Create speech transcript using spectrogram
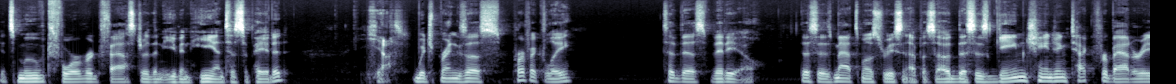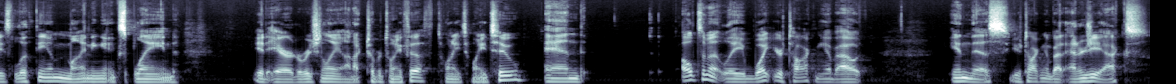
it's moved forward faster than even he anticipated Yes. which brings us perfectly to this video. This is Matt's most recent episode. This is Game Changing Tech for Batteries Lithium Mining Explained. It aired originally on October 25th, 2022. And ultimately, what you're talking about in this, you're talking about Energy X.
